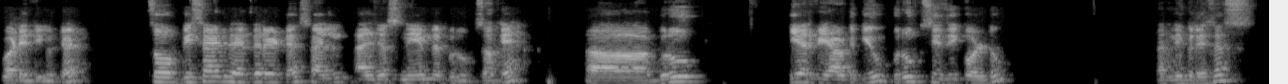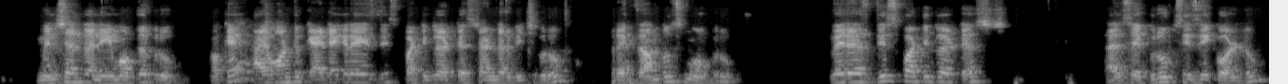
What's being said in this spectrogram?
got executed. So beside the other test, I'll I'll just name the groups. Okay, uh, group here we have to give groups is equal to curly braces. Mention the name of the group. Okay, I want to categorize this particular test under which group? For example, smoke group. Whereas this particular test, I'll say groups is equal to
